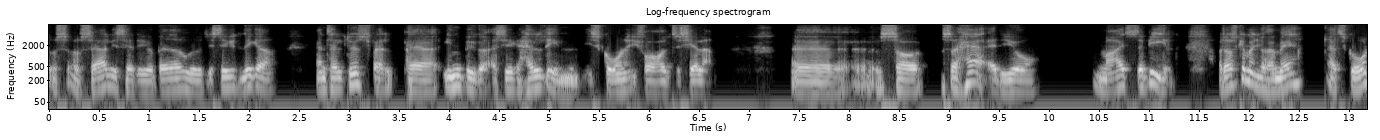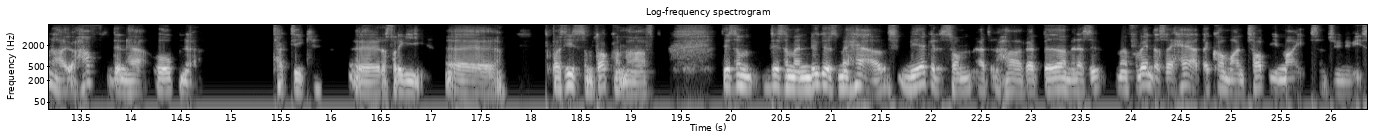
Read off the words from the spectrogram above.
og, og særligt ser det jo bedre ud. Det, det ligger antal dødsfald per indbygger er cirka halvdelen i Skåne i forhold til Sjælland. Øh, så, så her er det jo meget stabilt. Og der skal man jo have med, at Skåne har jo haft den her åbne taktik øh, eller strategi. Øh, præcis som Stockholm har haft. Det som, det, som man lykkedes med her, virker det som, at det har været bedre, men altså, man forventer sig her, at der kommer en top i maj, sandsynligvis.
